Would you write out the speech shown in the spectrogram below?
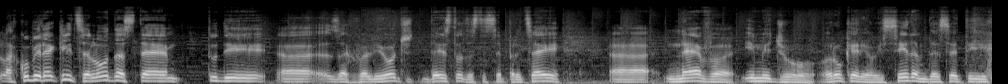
lahko bi rekli celo, da ste tudi eh, zahvaljujoč dejstvu, da ste se precej. Uh, ne v imidžu rokerjev iz 70-ih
